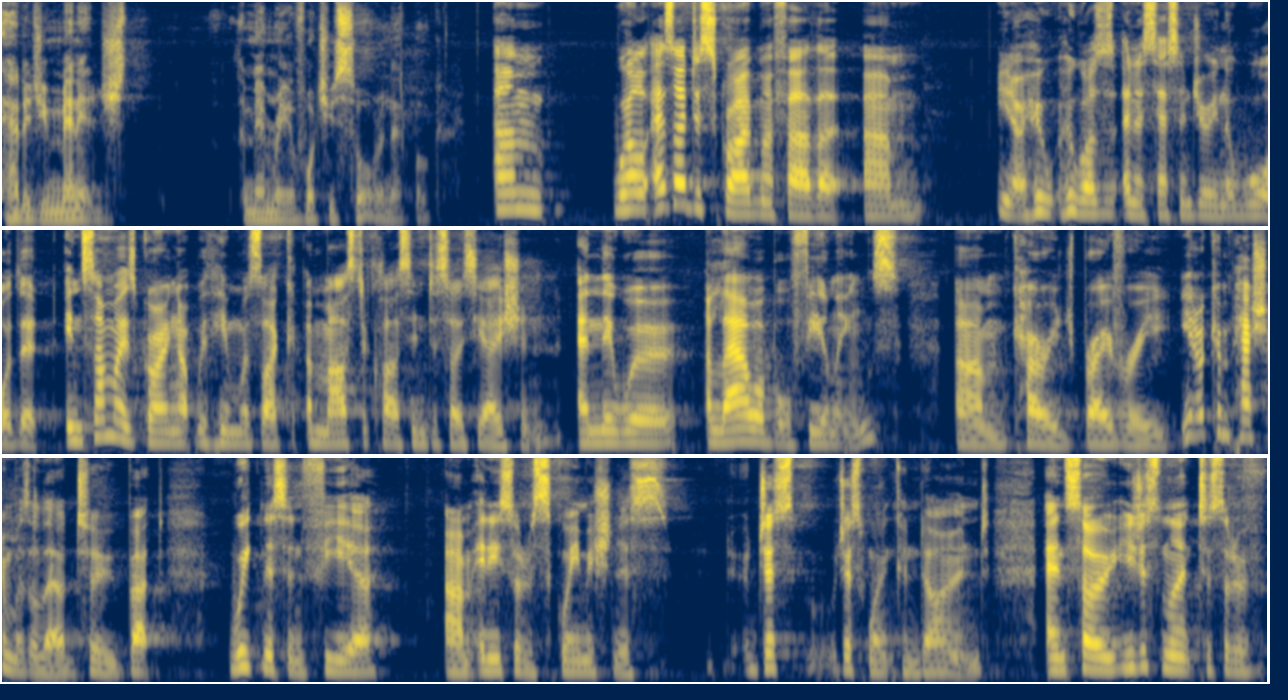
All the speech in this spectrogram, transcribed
how did you manage the memory of what you saw in that book? Um, well, as I described my father, um, you know, who, who was an assassin during the war, that in some ways growing up with him was like a masterclass in dissociation. And there were allowable feelings um, courage, bravery, you know, compassion was allowed too. But weakness and fear, um, any sort of squeamishness, just just weren't condoned, and so you just learnt to sort of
